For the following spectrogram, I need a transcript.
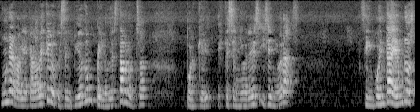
una rabia cada vez que veo que se pierde un pelo de esta brocha, porque es que señores y señoras, 50 euros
